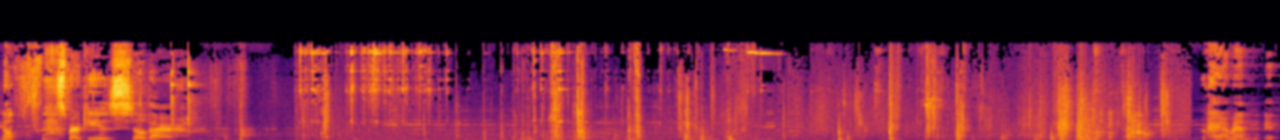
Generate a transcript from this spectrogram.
Nope, the spare key is still there. Okay, I'm in. It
